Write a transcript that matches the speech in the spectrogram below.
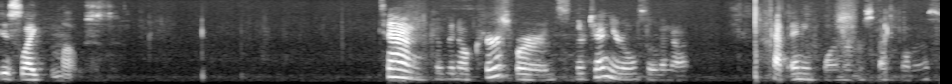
dislike the most? Ten, because they know curse words. They're ten year olds, so they're not have any form of respectfulness.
